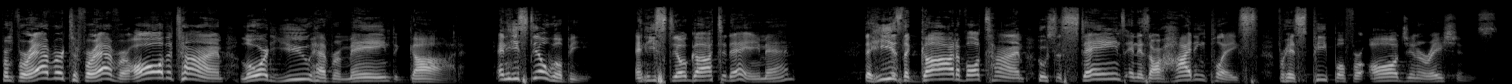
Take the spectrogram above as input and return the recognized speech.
from forever to forever, all the time, Lord, you have remained God. And He still will be. And He's still God today, amen? That He is the God of all time who sustains and is our hiding place for His people for all generations.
